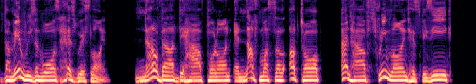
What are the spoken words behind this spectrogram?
The main reason was his waistline. Now that they have put on enough muscle up top and have streamlined his physique,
